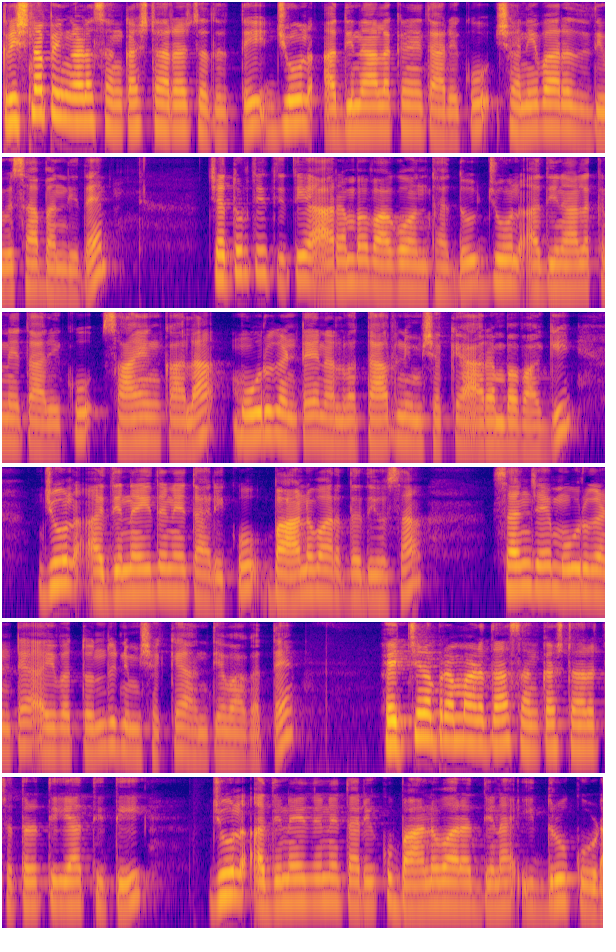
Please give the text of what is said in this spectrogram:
ಕೃಷ್ಣ ಪಿಂಗಳ ಸಂಕಷ್ಟಾರ ಚತುರ್ಥಿ ಜೂನ್ ಹದಿನಾಲ್ಕನೇ ತಾರೀಕು ಶನಿವಾರದ ದಿವಸ ಬಂದಿದೆ. ಚತುರ್ಥಿ ತಿಥಿ ಆರಂಭವಾಗುವಂಥದ್ದು ಜೂನ್ ಹದಿನಾಲ್ಕನೇ ತಾರೀಕು ಸಾಯಂಕಾಲ ಮೂರು ಗಂಟೆ ನಲವತ್ತಾರು ನಿಮಿಷಕ್ಕೆ ಆರಂಭವಾಗಿ. ಜೂನ್ ಹದಿನೈದನೇ ತಾರೀಕು ಭಾನುವಾರದ ದಿವಸ ಸಂಜೆ ಮೂರು ಗಂಟೆ ಐವತ್ತೊಂದು ನಿಮಿಷಕ್ಕೆ ಅಂತ್ಯವಾಗುತ್ತೆ. ಹೆಚ್ಚಿನ ಪ್ರಮಾಣದ ಸಂಕಷ್ಟರ ಚತುರ್ಥಿಯ ತಿಥಿ ಜೂನ್ ಹದಿನೈದನೇ ತಾರೀಕು ಭಾನುವಾರ ದಿನ ಇದ್ದರೂ ಕೂಡ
